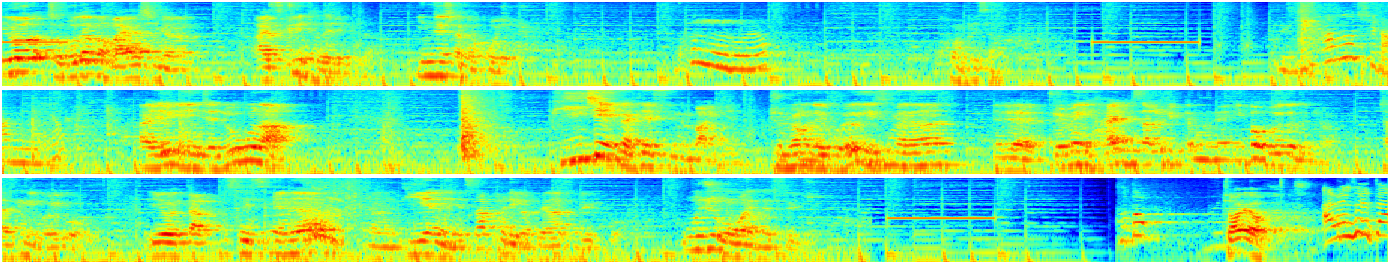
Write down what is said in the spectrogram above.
이거 저보다가 많이 하시면 아이스크림 타드립니다 인증샷 한번 보십시오 콘으로요? 거. 여기 사무실 아니에요? 아 여기 이제 누구나 BJ가 될 수 있는 방입니다 조명도 있고 여기 있으면은 이제 조명이 하얗게 쏴주기 때문에 이뻐 보이거든요 잘생겨 보이고 이거 딱 서 있으면은 어, 뒤에는 이제 사파리가 변할 수도 있고 우주 공간이 될 수도 있죠 구독! 좋아요 알림 설정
